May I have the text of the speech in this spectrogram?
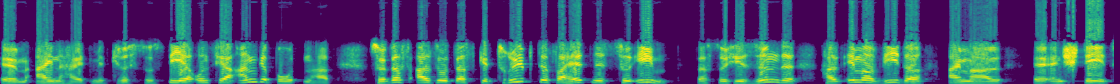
ähm, Einheit mit Christus, die er uns ja angeboten hat, sodass also das getrübte Verhältnis zu ihm, das durch die Sünde halt immer wieder einmal äh, entsteht,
